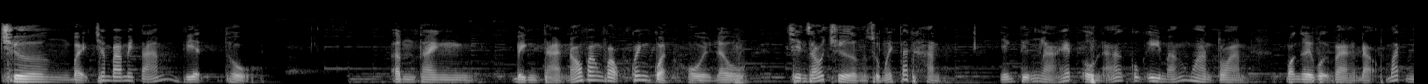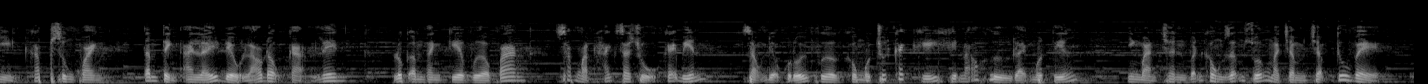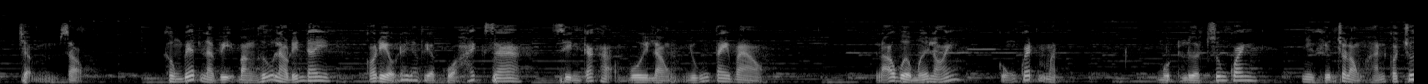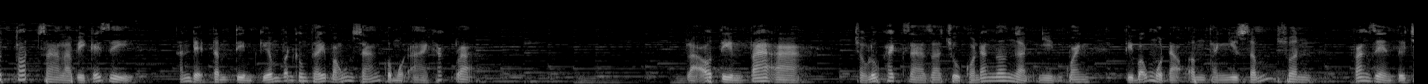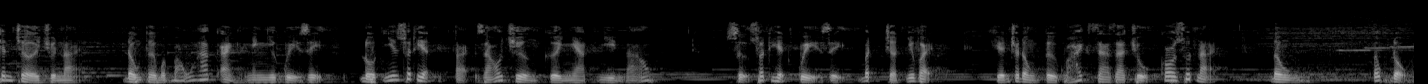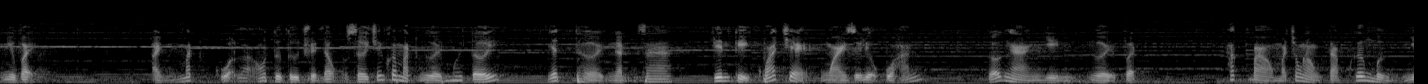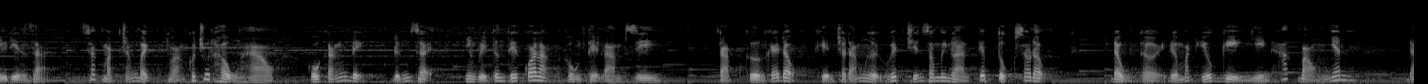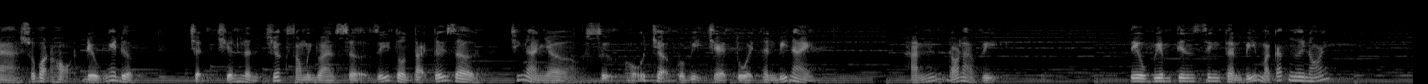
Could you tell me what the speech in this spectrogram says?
Trường 738 Viện Thủ Âm thanh bình thản nó vang vọng quanh quẩn hồi lâu trên giáo trường rồi mới tắt hẳn. Những tiếng la hét ồn ào cũng im ắng hoàn toàn, mọi người vội vàng đạo mắt nhìn khắp xung quanh, tâm tình ai lấy đều láo động cả lên. Lúc âm thanh kia vừa vang, sắc mặt hách gia chủ khẽ biến, giọng điệu của đối phương không một chút khách khí khiến lão hừ lại một tiếng, nhưng bàn chân vẫn không dẫm xuống mà chậm chậm thu về, chậm giọng. Không biết là vị bằng hữu nào đến đây, có điều đây là việc của hách gia, xin các hạ vui lòng nhúng tay vào. Lão vừa mới nói, cũng quét mặt một lượt xung quanh, nhưng khiến cho lòng hắn có chút thoát ra là vì cái gì. Hắn để tâm tìm kiếm vẫn không thấy bóng dáng của một ai khác lạ. Lão tìm ta à? Trong lúc khách gia gia chủ còn đang ngơ ngẩn nhìn quanh, thì bỗng một đạo âm thanh như sấm xuân vang rền từ chân trời truyền lại, đồng thời một bóng hắc ảnh nhanh như quỷ dị đột nhiên xuất hiện tại giáo trường cười nhạt nhìn lão. Sự xuất hiện quỷ dị bất chợt như vậy khiến cho đồng tử của hách gia gia chủ co rút lại, đồng tốc độ như vậy. Ánh mắt của lão từ từ chuyển động rơi trên khuôn mặt người mới tới, nhất thời ngẩn ra, liên kỳ quá trẻ ngoài dữ liệu của hắn, ngỡ ngàng nhìn người vận hắc bào mà trong lòng tạp gương mừng như điên dại, sắc mặt trắng bệch thoáng có chút hồng hào, cố gắng định đứng dậy, nhưng vì tương thế quá lặng không thể làm gì. Tạp cường khẽ động khiến cho đám người huyết chiến song minh đoàn tiếp tục sao động, đồng thời đưa mắt hiếu kỳ nhìn hắc bào nhân. Đa số bọn họ đều nghe được trận chiến lần trước song minh đoàn sở dĩ tồn tại tới giờ chính là nhờ sự hỗ trợ của vị trẻ tuổi thần bí này. Hắn đó là vị tiêu viêm tiên sinh thần bí mà các ngươi nói.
